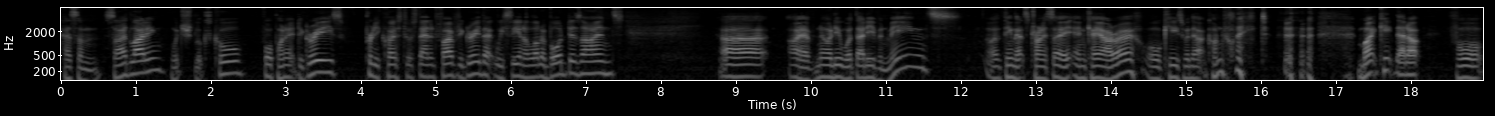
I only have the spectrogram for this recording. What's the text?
has some side lighting, which looks cool. 4.8 degrees, pretty close to a standard 5 degree that we see in a lot of board designs. Uh, have no idea what that even means. I think that's trying to say NKRO, all keys without conflict. Might keep that up for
